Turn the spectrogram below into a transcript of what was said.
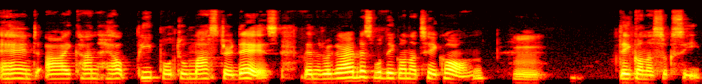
and i can help people to master this then regardless what they're gonna take on Mm. they're gonna succeed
